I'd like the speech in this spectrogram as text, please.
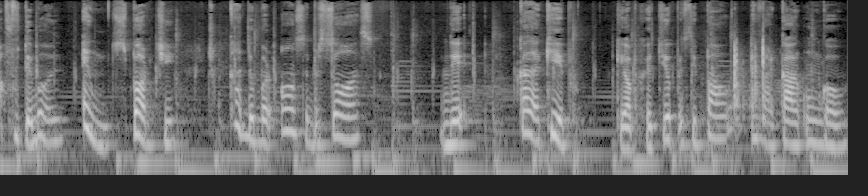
O futebol é um esporte jogado por 11 pessoas de cada equipo, que o objetivo principal é marcar um gol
